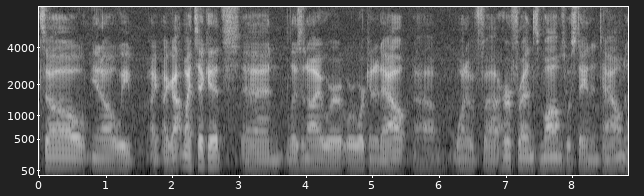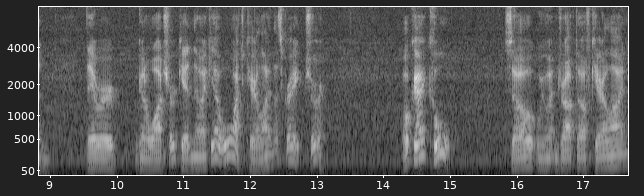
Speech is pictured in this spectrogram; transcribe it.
so you know we I, I got my tickets and liz and i were, were working it out um, one of uh, her friends moms was staying in town and they were gonna watch her kid and they're like yeah we'll watch caroline that's great sure okay cool so we went and dropped off caroline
